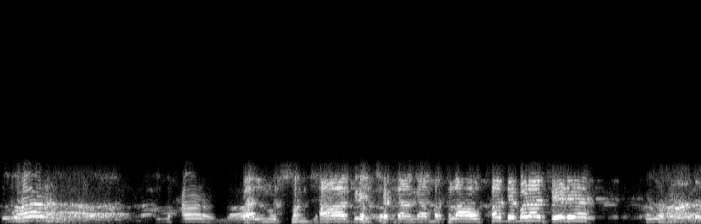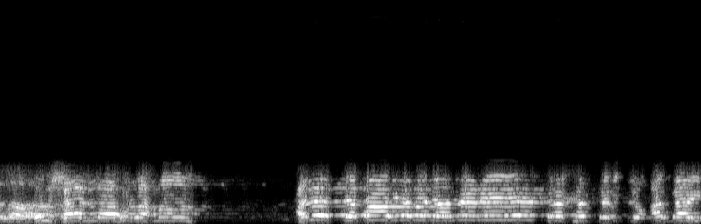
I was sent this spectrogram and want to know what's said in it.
سبحان اللہ۔ سبحان اللہ نو سمجھا کے چھڈاں گا۔ مسئلہ اوکھا تے بڑا چھیڑیا سبحان اللہ۔ انشاءاللہ الرحمن۔ حضرت پاک جب جاندے نے درخت دے وچوں اگ آئی۔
